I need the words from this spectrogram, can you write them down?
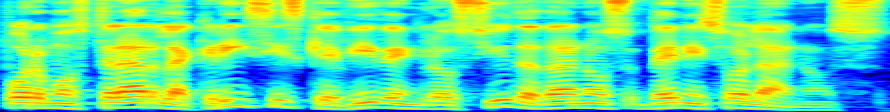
por mostrar la crisis que viven los ciudadanos venezolanos.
